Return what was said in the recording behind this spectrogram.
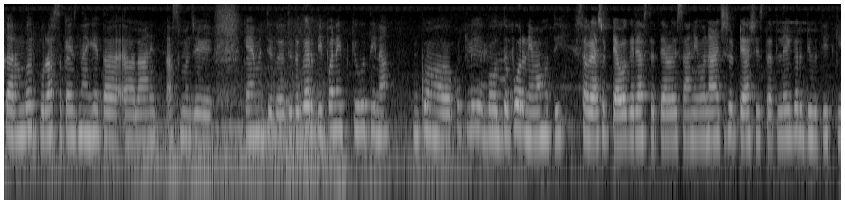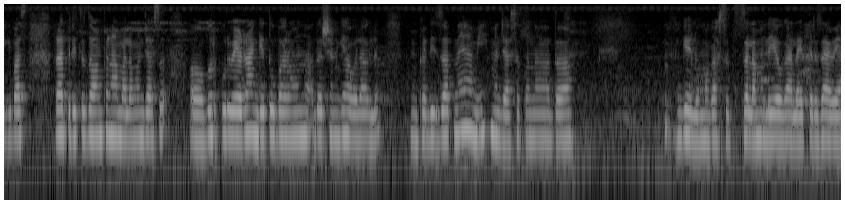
कारण भरपूर असं काहीच नाही घेता आलं. आणि असं म्हणजे काय म्हणते तर तिथं गर्दी पण इतकी होती ना. को- कुठली बौद्ध पौर्णिमा होती. सगळ्या सुट्ट्या वगैरे असतात त्यावेळेस. आणि उन्हाळ्याची सुट्टी अशी असतात लय गर्दी होती इतकी की बस रात्रीचं जाऊन पण आम्हाला म्हणजे असं भरपूर वेळ रांगेत उभं राहून दर्शन घ्यावं लागलं. कधी जात नाही आम्ही. म्हणजे असं पण आता गेलो मग असं चला म्हणलं योग आलाय तर जाऊया.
